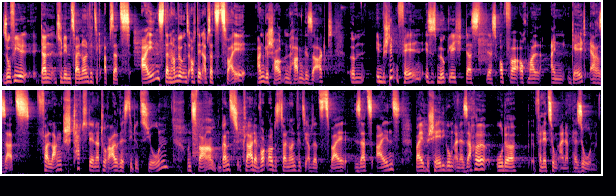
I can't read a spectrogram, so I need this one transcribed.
So viel dann zu dem 249 Absatz 1. Dann haben wir uns auch den Absatz 2 angeschaut und haben gesagt, ähm, in bestimmten Fällen ist es möglich, dass das Opfer auch mal einen Geldersatz verlangt statt der Naturalrestitution. Und zwar ganz klar der Wortlaut des 249 Absatz 2 Satz 1 bei Beschädigung einer Sache oder Verletzung einer Person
